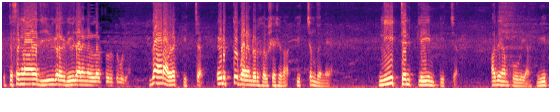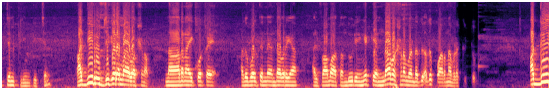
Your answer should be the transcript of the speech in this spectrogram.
വ്യത്യസ്തങ്ങളായ ജീവികളെ ജീവജാലങ്ങളുള്ള ഒരു തുരുത്ത് കൂടിയാണ് ഇതാണ് അവരെ കിച്ചൺ. എടുത്തു പറയേണ്ട ഒരു സവിശേഷത കിച്ചൺ തന്നെയാണ്. നീറ്റ് ആൻഡ് ക്ലീൻ കിച്ചൺ അത് ഞാൻ പ്രൂവ് ചെയ്യാം നീറ്റ് ആൻഡ് ക്ലീൻ കിച്ചൺ അതിരുചികരമായ ഭക്ഷണം. നാടനായിക്കോട്ടെ. അതുപോലെ തന്നെ എന്താ പറയുക അൽഫാമ തന്തൂരി നിങ്ങൾക്ക് എന്താ ഭക്ഷണം വേണ്ടത് അത് പറഞ്ഞ അവിടെ കിട്ടും. അതിൽ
